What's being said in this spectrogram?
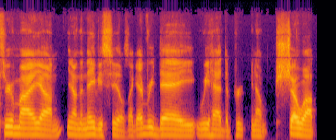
through my, um, you know, the Navy SEALs. Like every day, we had to, you know, show up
